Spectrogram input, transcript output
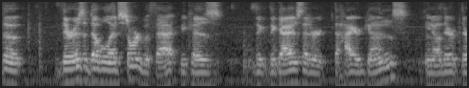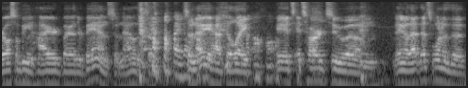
the there is a double-edged sword with that because the the guys that are the hired guns you know they're they're also being hired by other bands so now it's like so now you have to like Uh-huh. it's it's hard to um you know that that's one of the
